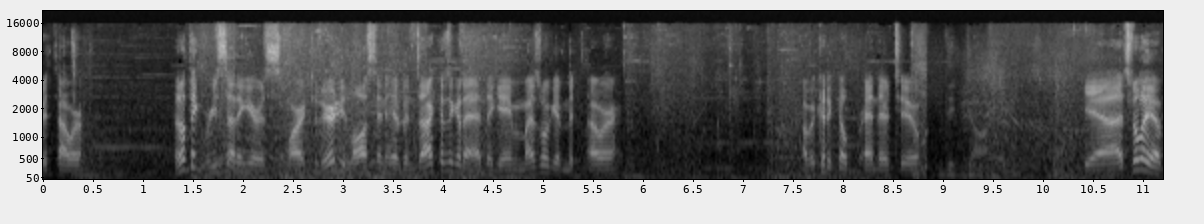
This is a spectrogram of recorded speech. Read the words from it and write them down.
Mid tower. I don't think resetting here is smart because we already lost inhib and Zac isn't gonna end the game. We might as well get mid tower. Oh, we could have killed Brand there too. Yeah, it's really a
